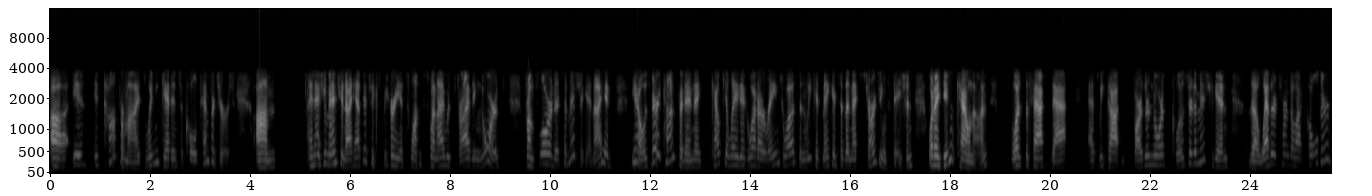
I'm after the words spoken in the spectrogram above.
uh, is is compromised when you get into cold temperatures. Um, and as you mentioned, I had this experience once when I was driving north from Florida to Michigan. I had, you know, was very confident and calculated what our range was and we could make it to the next charging station. What I didn't count on was the fact that as we got farther north, closer to Michigan, the weather turned a lot colder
